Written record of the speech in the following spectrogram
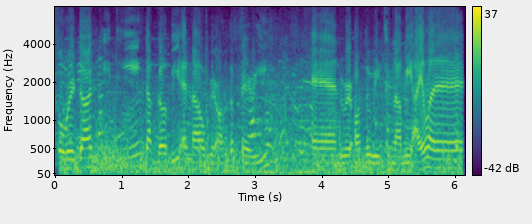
So we're done eating dak galbi and now we're on the ferry and we're on the way to Nami Island.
